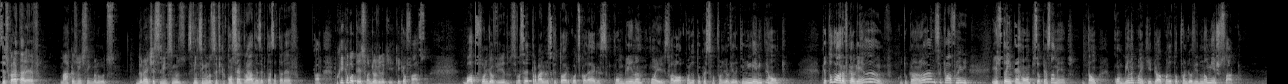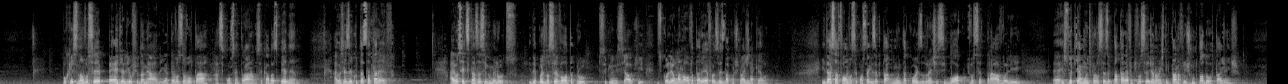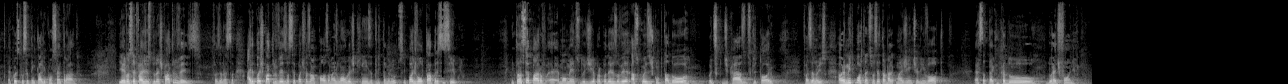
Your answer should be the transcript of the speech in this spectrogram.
Você escolhe a tarefa, marca os 25 minutos. Durante esses 25 minutos, 25 minutos você fica concentrado em executar essa tarefa. Tá? Por que, que eu botei esse fone de ouvido aqui? O que, que eu faço? Bota o fone de ouvido. Se você trabalha no escritório com outros colegas, combina com eles. Fala, ó, quando eu tô com esse fone de ouvido aqui, ninguém me interrompe. Porque toda hora fica alguém ah, cutucando, ah, não sei o que lá, falando. Isso daí interrompe o seu pensamento. Então, combina com a equipe, ó, quando eu tô com fone de ouvido, não me enche o saco. Porque senão você perde ali o fio da meada. E até você voltar a se concentrar, você acaba se perdendo. Aí você executa essa tarefa. Aí você descansa cinco minutos. E depois você volta para o ciclo inicial aqui, escolher uma nova tarefa, às vezes dar continuidade naquela. E dessa forma você consegue executar muita coisa durante esse bloco que você trava ali. É, isso daqui é muito para você executar tarefa que você geralmente tem que estar na frente do computador, tá, gente? É coisa que você tem que estar ali concentrado. E aí você faz isso durante quatro vezes. Fazendo essa... Aí depois de quatro vezes você pode fazer uma pausa mais longa, de 15 a 30 minutos, e pode voltar para esse ciclo. Então eu separo é, momentos do dia para poder resolver as coisas de computador, de, de casa, de escritório, fazendo isso. Agora é muito importante, se você trabalha com mais gente ali em volta, essa técnica do, do headphone.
